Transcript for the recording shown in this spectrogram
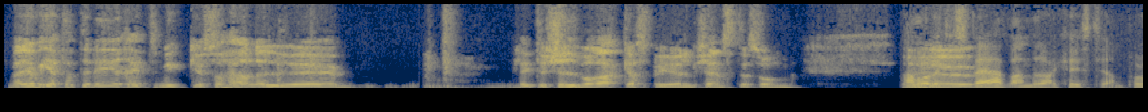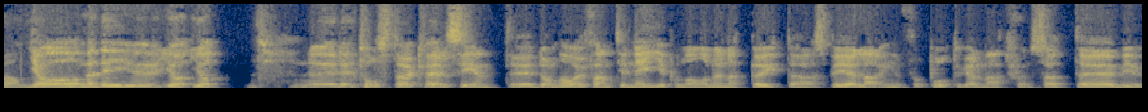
men jag vet inte. Det är rätt mycket så här nu. Eh, lite tjuv och rackarspel känns det som. Han var lite eh, svävande där Christian på dem. Ja, men det är ju, jag, jag, nu är det torsdag kväll sent. Eh, de har ju fram till nio på morgonen att byta spelare inför Portugal-matchen. Så att vi,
